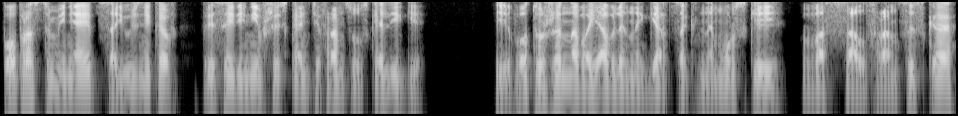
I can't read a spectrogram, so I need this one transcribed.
попросту меняет союзников, присоединившись к антифранцузской лиге. И вот уже новоявленный герцог Немурский, вассал Франциска,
